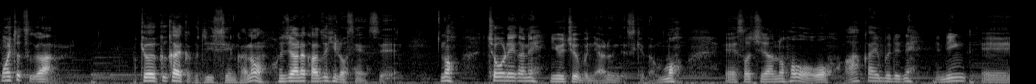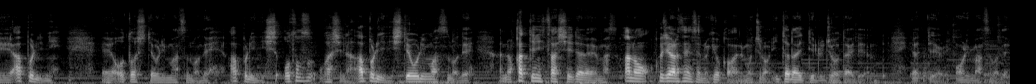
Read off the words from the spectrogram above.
もう一つが、教育改革実践家の藤原和弘先生の朝礼がね、YouTube にあるんですけども、えー、そちらの方をアーカイブでね、リンえー、アプリに、えー、落としておりますので、アプリにし、落とすおかしいな、アプリにしておりますので、あの勝手にさせていただきます。あの、藤原先生の許可はね、もちろんいただいている状態でやっておりますので、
